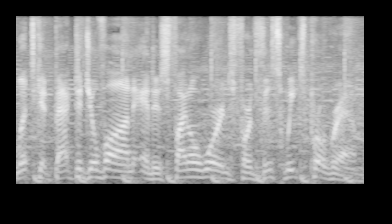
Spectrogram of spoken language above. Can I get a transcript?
Let's get back to Jovan and his final words for this week's program.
